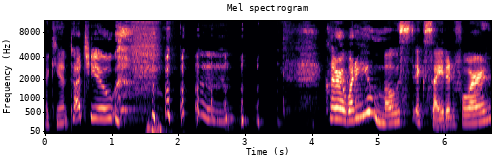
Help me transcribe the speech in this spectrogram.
i can't touch you Hmm. Clara, what are you most excited for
